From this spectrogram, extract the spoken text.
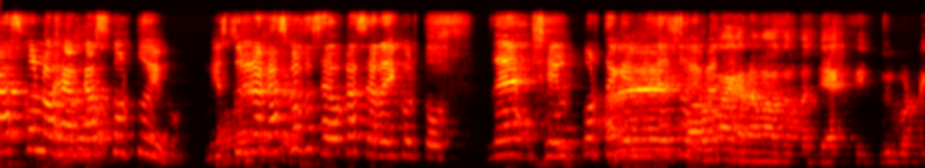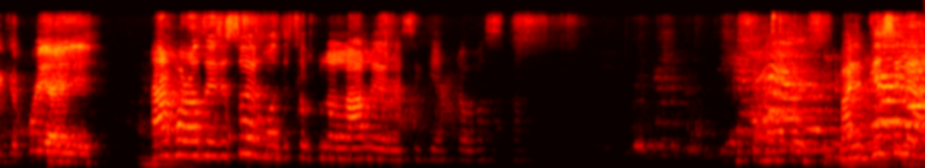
কাজ করল হ্যাঁ কাজ করতে হইব। মেস্তুরিরা কাজ করতো সেও কাজ এরাই করতো যে হেল্প করতে গিয়ে নিজে চলে তারপর তো যে চোখের মধ্যে চোখগুলো লাল হয়ে রয়েছে কি একটা অবস্থা। বাড়িতে গেছিলাম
